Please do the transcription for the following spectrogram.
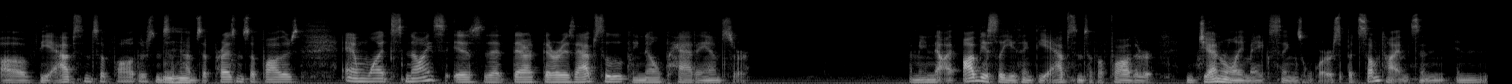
of the absence of fathers and mm-hmm. sometimes mm-hmm. the presence of fathers. And what's nice is that there, there is absolutely no pat answer. I mean, obviously, you think the absence of a father generally makes things worse, but sometimes in, in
